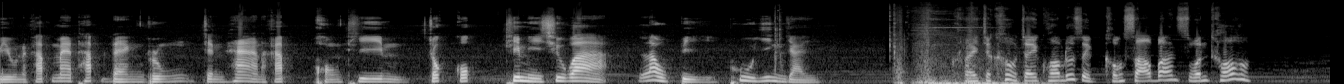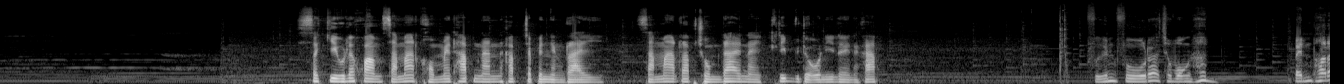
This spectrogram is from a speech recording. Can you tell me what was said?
วิวนะครับแม่ทัพแดงรุ้ง Gen 5นะครับ ของทีมจกก๊ก ที่มีชื่อว่า เล่าปีผู้ยิ่งใหญ่ ใครจะเข้าใจความรู้สึกของสาวบ้านสวนท้อสกิลและความสามารถของแม่ทัพนั้นนะครับ จะเป็นอย่างไร สามารถรับชมได้ในคลิปวิดีโอนี้เลยนะครับ ฟื้นฟูราชวงศ์ฮั่นเป็นภาร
